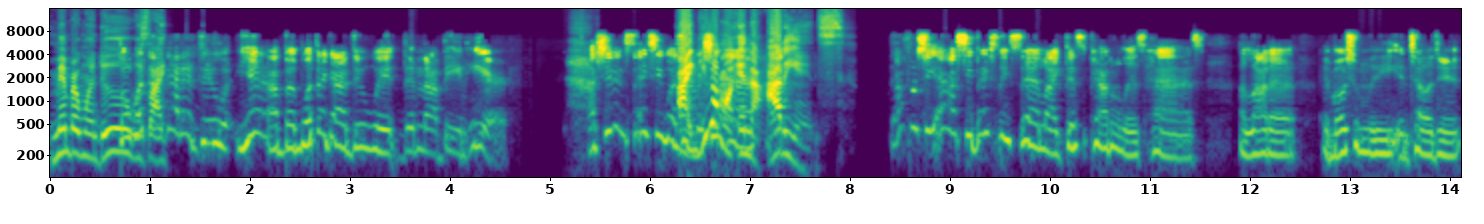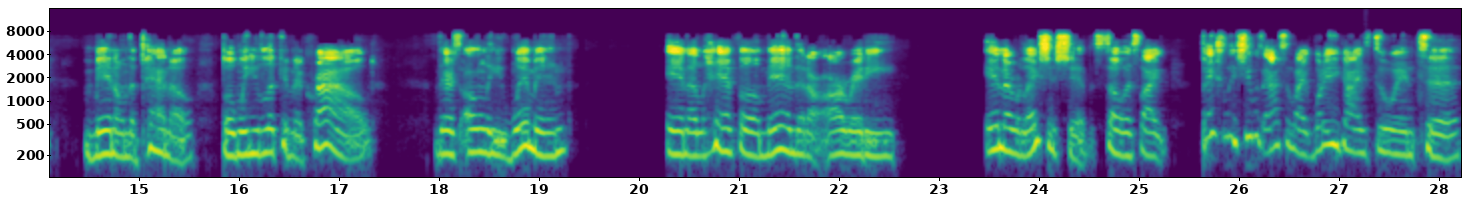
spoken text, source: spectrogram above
Remember when dude was like, "Gotta do it." Yeah, but what they gotta do with them not being here? She didn't say she wasn't. you talking in the audience? That's what she asked. She basically said like this panelist has a lot of emotionally intelligent men on the panel, but when you look in the crowd, there's only women and a handful of men that are already in a relationship. So it's like basically she was asking like what are you guys doing to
